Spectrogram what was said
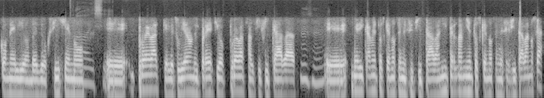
con helio en vez de oxígeno, eh, pruebas que le subieron el precio, pruebas falsificadas, eh, medicamentos que no se necesitaban, internamientos que no se necesitaban, o sea,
